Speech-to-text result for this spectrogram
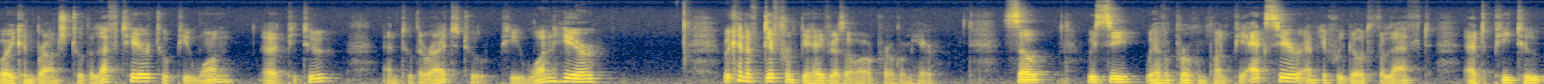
where we can branch to the left here to P1, uh, P2, and to the right to P1 here. We can have different behaviors of our program here. So we see we have a program point px here, and if we go to the left at p2,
